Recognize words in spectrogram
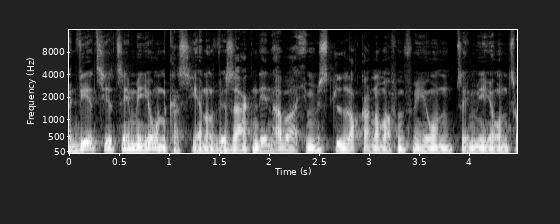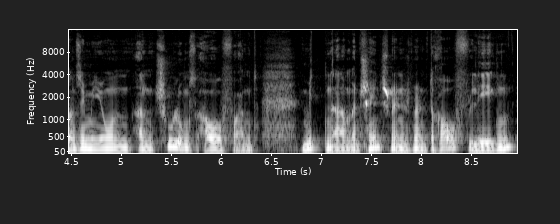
wenn wir jetzt hier 10 Millionen kassieren und wir sagen denen aber, ihr müsst locker nochmal 5 Millionen, 10 Millionen, 20 Millionen an Schulungsaufwand, Mitnahme, Change Management drauflegen,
